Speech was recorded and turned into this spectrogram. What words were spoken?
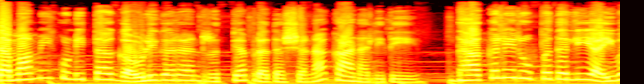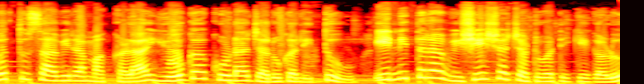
ಡಮಾಮಿ ಕುಣಿತ ಗೌಳಿಗರ ನೃತ್ಯ ಪ್ರದರ್ಶನ ಕಾಣಲಿದೆ ದಾಖಲೆ ರೂಪದಲ್ಲಿ ಐವತ್ತು ಸಾವಿರ ಮಕ್ಕಳ ಯೋಗ ಕೂಡ ಜರುಗಲಿದ್ದು ಇನ್ನಿತರ ವಿಶೇಷ ಚಟುವಟಿಕೆಗಳು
